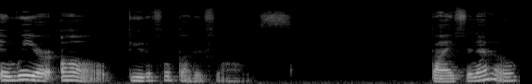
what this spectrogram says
and we are all beautiful butterflies. Bye for now.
